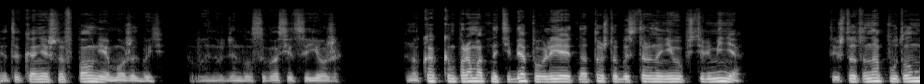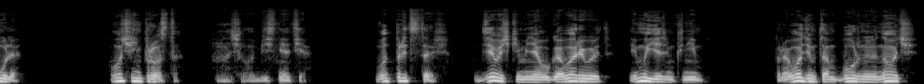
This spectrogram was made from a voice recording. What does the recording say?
Это, конечно, вполне может быть, вынужден был согласиться Ёжа. Но как компромат на тебя повлияет на то, чтобы страны не выпустили меня? Ты что-то напутал, Муля. Очень просто, начал объяснять я. Вот представь, девочки меня уговаривают, и мы едем к ним. Проводим там бурную ночь,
